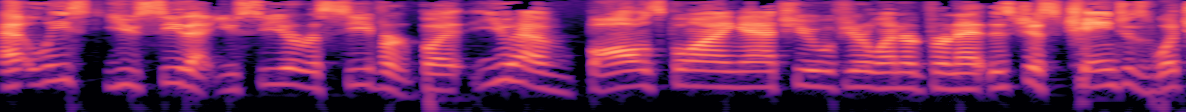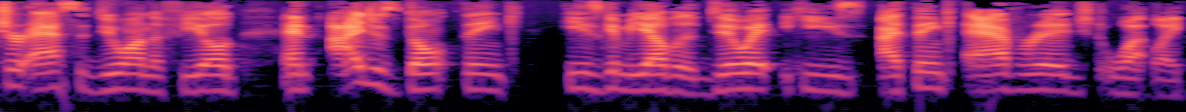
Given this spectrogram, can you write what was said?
At least you see that. You see your receiver, but you have balls flying at you if you're Leonard Fournette. This just changes what you're asked to do on the field, and I just don't think he's going to be able to do it. He's, I think, averaged what, like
